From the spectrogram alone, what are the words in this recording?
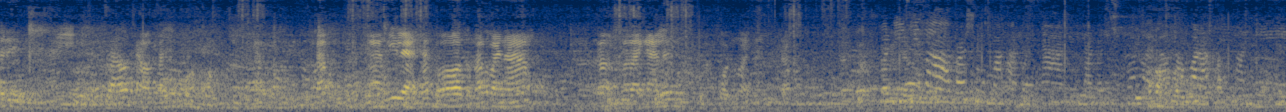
ลยดิเช้าชาวไทยครับงานนี้แหละท่านผอสำนักระบายน้ำก็มารายงานเรื่องฝนหน่อยครับวันนี้ที่มาประชุมมาหาหน่วยงานมีการประชุมเรื่องอะไรบ้างคะวาระสำคัญที่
